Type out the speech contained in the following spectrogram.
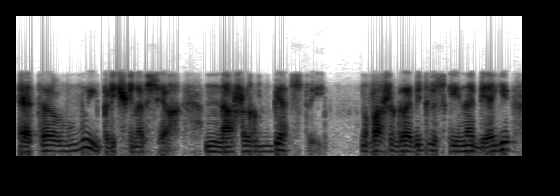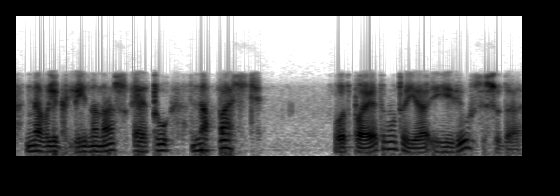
«Это вы причина всех наших бедствий. Ваши грабительские набеги навлекли на нас эту напасть. Вот поэтому-то я и явился сюда,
